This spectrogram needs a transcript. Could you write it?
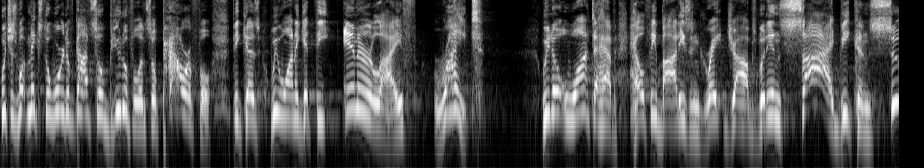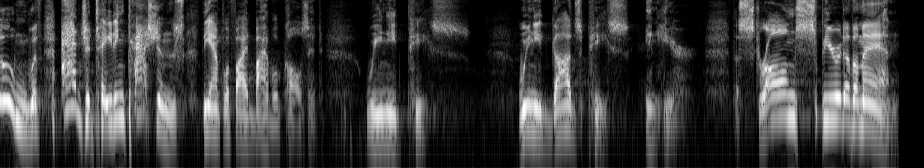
which is what makes the Word of God so beautiful and so powerful because we want to get the inner life right. We don't want to have healthy bodies and great jobs, but inside be consumed with agitating passions, the Amplified Bible calls it. We need peace. We need God's peace in here. The strong spirit of a man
